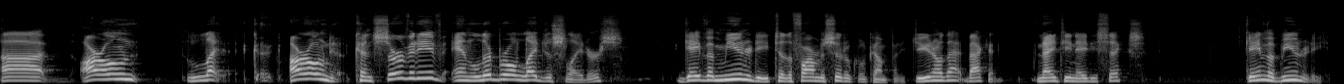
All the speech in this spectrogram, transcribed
uh, our own our own conservative and liberal legislators gave immunity to the pharmaceutical company. Do you know that back in 1986? Gave immunity.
